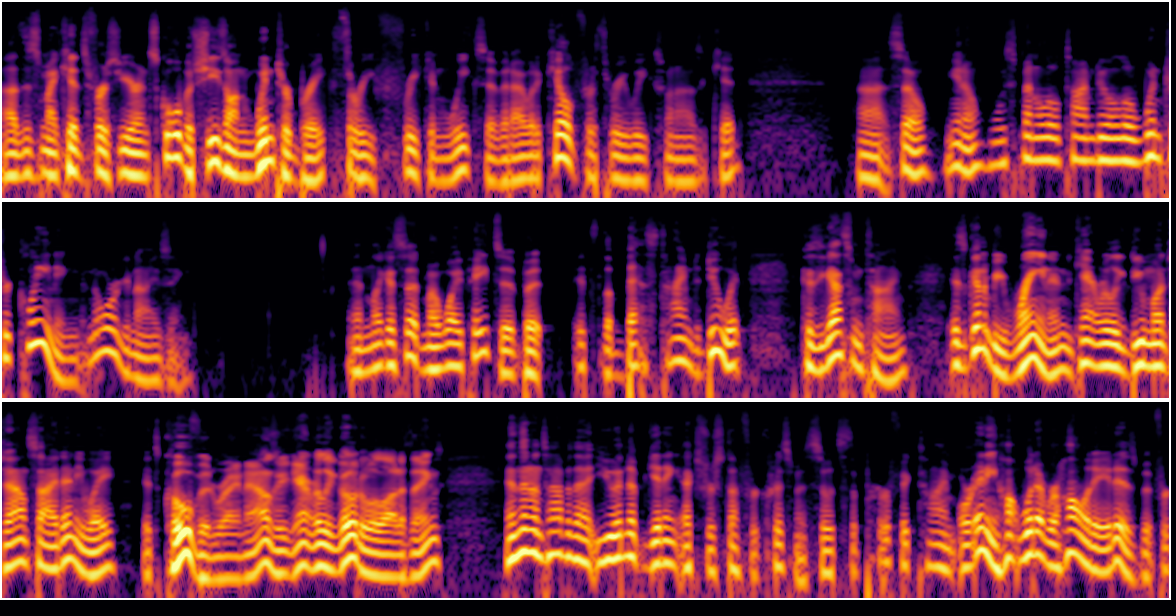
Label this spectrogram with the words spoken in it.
Uh, this is my kid's first year in school, but she's on winter break. Three freaking weeks of it. I would have killed for three weeks when I was a kid. Uh, so you know we spent a little time doing a little winter cleaning and organizing. And like I said, my wife hates it, but it's the best time to do it because you got some time. It's going to be raining. You can't really do much outside anyway. It's COVID right now, so you can't really go to a lot of things. And then on top of that, you end up getting extra stuff for Christmas. So it's the perfect time, or any ho- whatever holiday it is. But for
